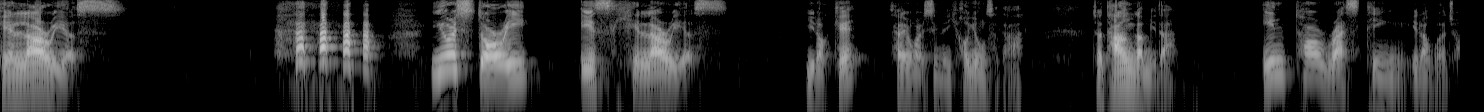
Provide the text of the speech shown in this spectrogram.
hilarious. Your story is hilarious. 이렇게 사용할 수 있는 형용사다. 자, 다음 갑니다. interesting이라고 하죠.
